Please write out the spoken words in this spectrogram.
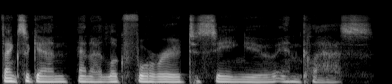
Thanks again, and I look forward to seeing you in class.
